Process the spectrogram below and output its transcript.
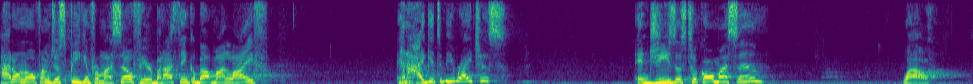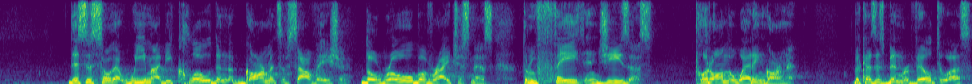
I don't know if I'm just speaking for myself here, but I think about my life and I get to be righteous. And Jesus took all my sin. Wow. This is so that we might be clothed in the garments of salvation, the robe of righteousness. Through faith in Jesus, put on the wedding garment because it's been revealed to us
